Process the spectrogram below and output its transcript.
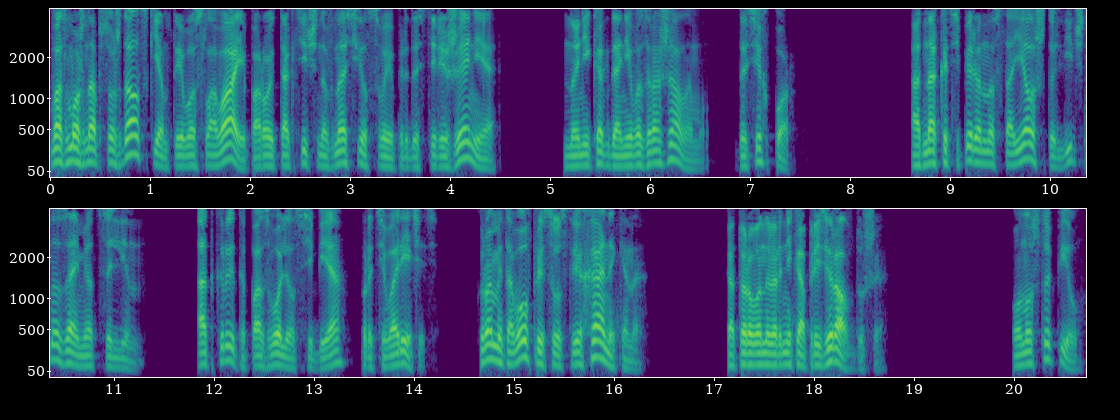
Возможно, обсуждал с кем-то его слова и порой тактично вносил свои предостережения, но никогда не возражал ему, до сих пор. Однако теперь он настоял, что лично займется Лин. Открыто позволил себе противоречить. Кроме того, в присутствии Ханекена, которого наверняка презирал в душе. Он уступил.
